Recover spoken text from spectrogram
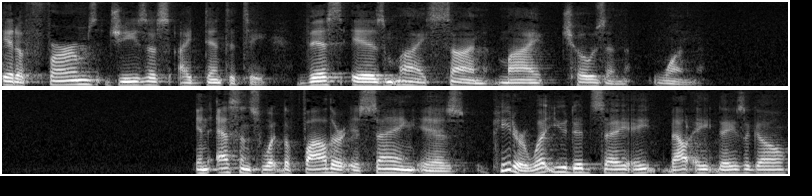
it affirms Jesus' identity. This is my son, my chosen one. In essence, what the Father is saying is Peter, what you did say eight, about eight days ago,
